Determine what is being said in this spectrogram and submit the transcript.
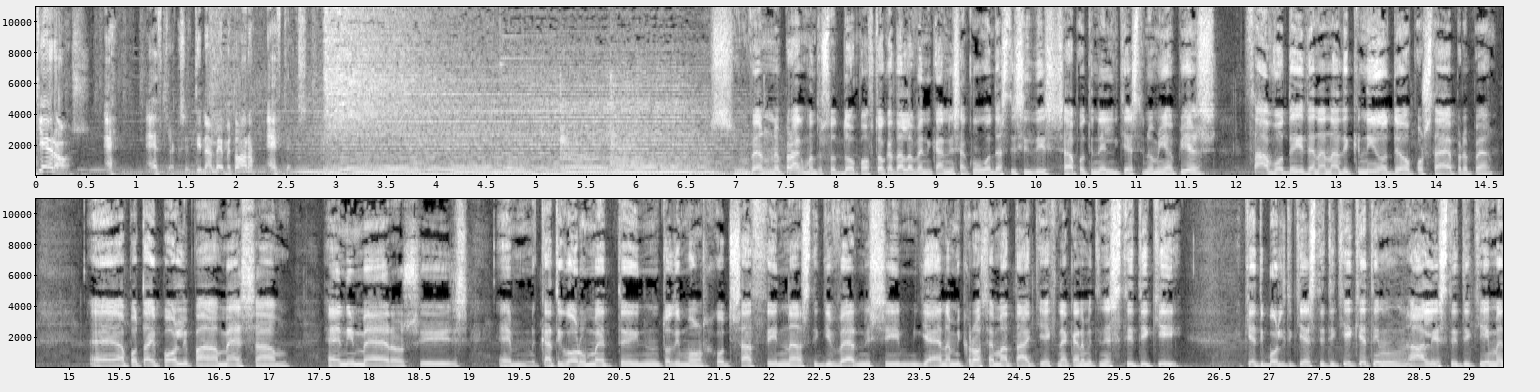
Καιρός. Ε, έφτιαξε. Τι να λέμε τώρα, έφτιαξε. Συμβαίνουν πράγματα στον τόπο. Αυτό καταλαβαίνει κανείς ακούγοντας τις ειδήσεις από την ελληνική αστυνομία, οι οποίες θάβονται ή δεν αναδεικνύονται όπως θα έπρεπε ε, από τα υπόλοιπα μέσα ενημέρωσης. Ε, κατηγορούμε την, το Δημάρχο της Αθήνας, την κυβέρνηση για ένα μικρό θεματάκι. Έχει να κάνει με την αισθητική. και την πολιτική αισθητική και την άλλη αισθητική με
